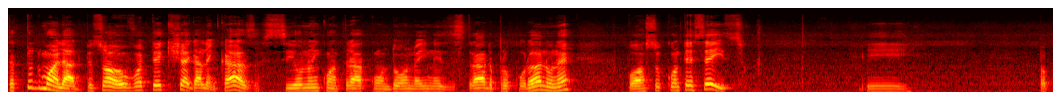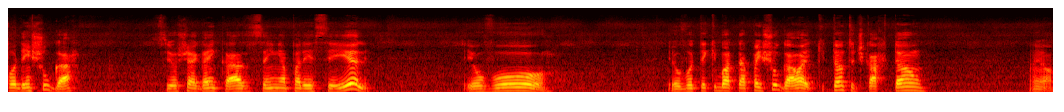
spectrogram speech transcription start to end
Tá tudo molhado, pessoal. Eu vou ter que chegar lá em casa. Se eu não encontrar com o dono aí nas estradas procurando, né? Posso acontecer isso. E... Pra poder enxugar. Se eu chegar em casa sem aparecer ele, eu vou... Eu vou ter que botar pra enxugar, olha. Que tanto de cartão. Aí, ó.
